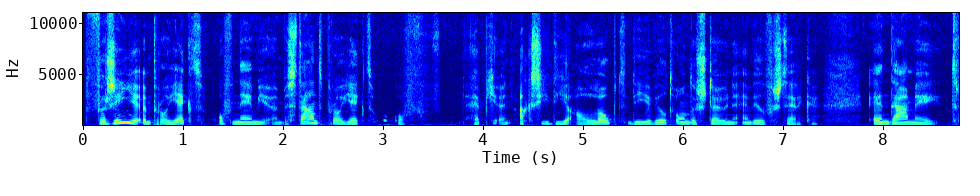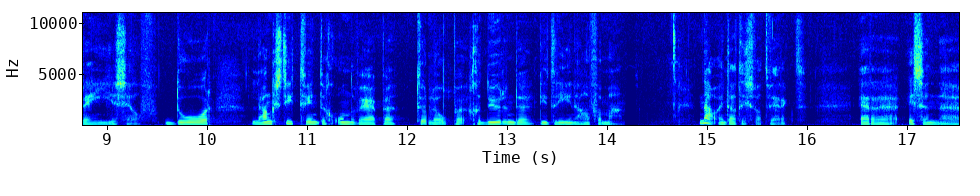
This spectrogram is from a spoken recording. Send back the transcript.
verzin je een project of neem je een bestaand project of heb je een actie die je al loopt, die je wilt ondersteunen en wil versterken. En daarmee train je jezelf door langs die 20 onderwerpen te lopen gedurende die 3,5 maand. Nou, en dat is wat werkt. Er uh, is een uh,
